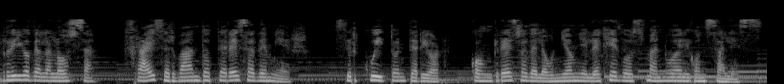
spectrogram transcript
Río de la Loza, Fray Servando Teresa de Mier, Circuito Interior, Congreso de la Unión y el Eje 2 Manuel González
